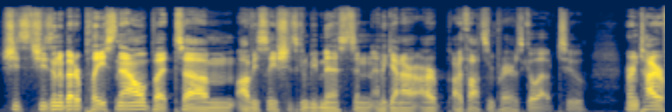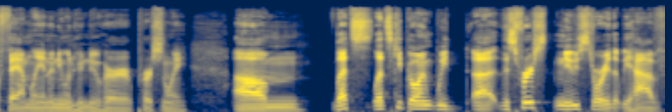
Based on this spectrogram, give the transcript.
she's she's in a better place now, but um, obviously she's going to be missed. And, and again, our, our, our thoughts and prayers go out to her entire family and anyone who knew her personally. Um, let's let's keep going. We uh, this first news story that we have.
